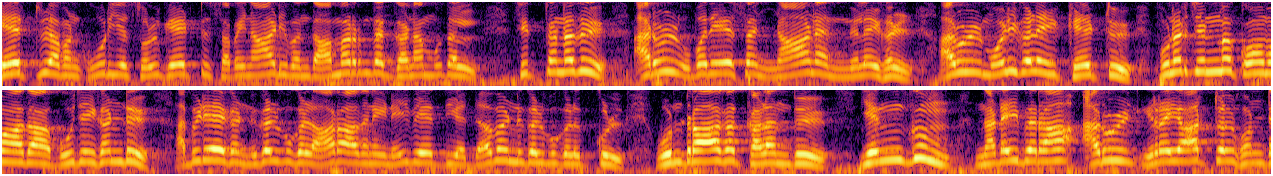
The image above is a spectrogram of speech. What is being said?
ஏற்று அவன் கூறிய சொல் கேட்டு சபை நாடி வந்து அமர்ந்த கணம் முதல் சித்தனது அருள் உபதேச ஞான நிலைகள் அருள் மொழிகளை கேட்டு புனர்ஜென்ம கோமாதா பூஜை கண்டு அபிடேக நிகழ்வுகள் ஆராதனை நெய்வேத்திய தவ நிகழ்வுகளுக்குள் ஒன்றாக கலந்து எங்கும் நடைபெறா அருள் இறையாற்றல் கொண்ட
